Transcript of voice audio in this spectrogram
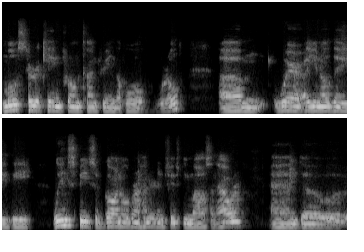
most hurricane prone country in the whole world, um, where, uh, you know, the, the wind speeds have gone over 150 miles an hour. And uh,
